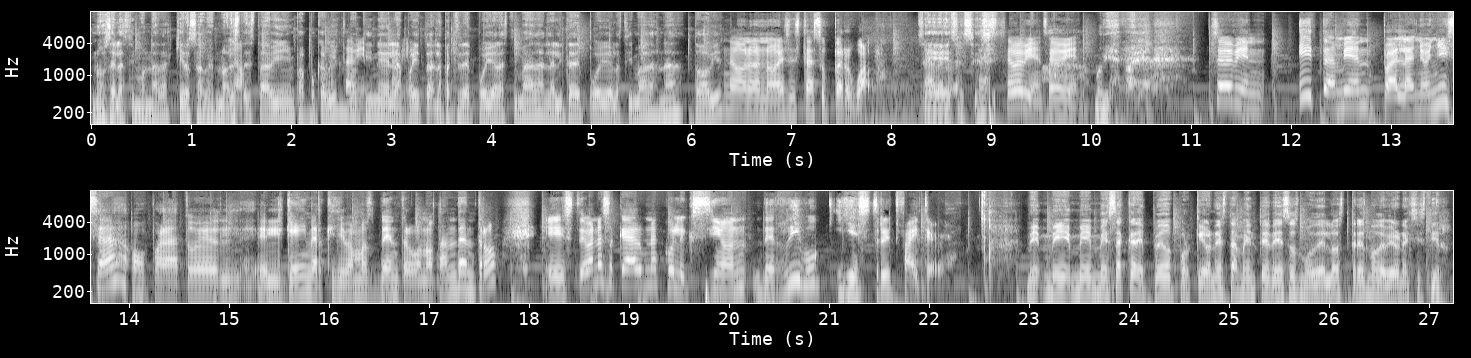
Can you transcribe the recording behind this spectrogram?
No se lastimó nada, quiero saber, ¿no? ¿Está, bien Papu Cabil? ¿No, tiene la, la patita de pollo lastimada, la alita de pollo lastimada? ¿Nada? ¿Todo bien? No, no, no, ese está súper guapo. Sí, sí, sí, Se ve bien, se ve bien. Muy bien, muy bien. Se ve bien. Y también para la ñoñiza o para todo el, gamer que llevamos dentro o no tan dentro, este, van a sacar una colección de Reebok y Street Fighter. Me, me, me, me saca de pedo porque honestamente de esos modelos tres no debieron existir.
